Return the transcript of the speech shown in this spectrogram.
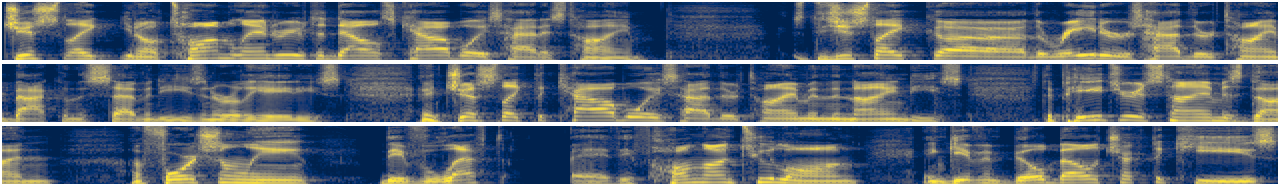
just like you know Tom Landry with the Dallas Cowboys had his time just like uh, the Raiders had their time back in the 70s and early 80s, and just like the Cowboys had their time in the 90s, the Patriots' time is done. Unfortunately, they've left. Uh, they've hung on too long and given Bill Belichick the keys.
